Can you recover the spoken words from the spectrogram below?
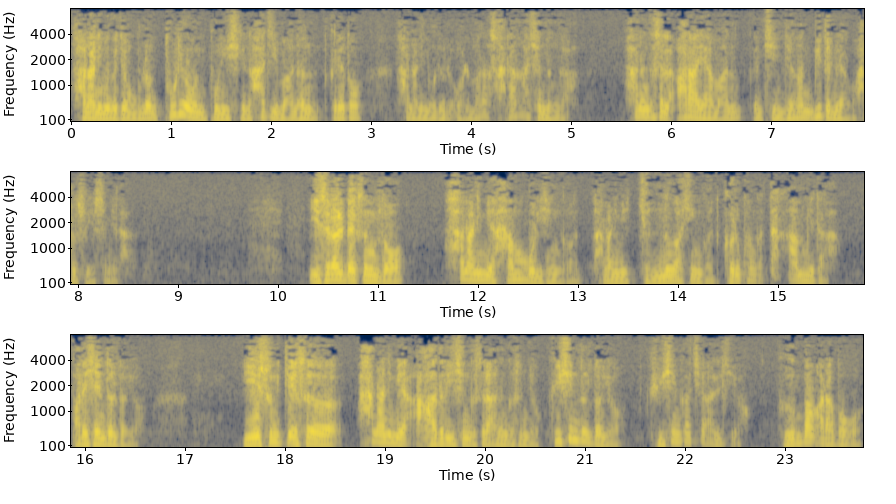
하나님이 그저 물론 두려운 분이시긴 하지만은 그래도 하나님이 우리를 얼마나 사랑하셨는가 하는 것을 알아야만 진정한 믿음이라고 할 수 있습니다. 이스라엘 백성들도 하나님이 함물이신 것, 하나님이 전능하신 것, 거룩한 것 다 압니다. 바리새인들도요. 예수님께서 하나님의 아들이신 것을 아는 것은요. 귀신들도요. 귀신같이 알지요. 금방 알아보고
